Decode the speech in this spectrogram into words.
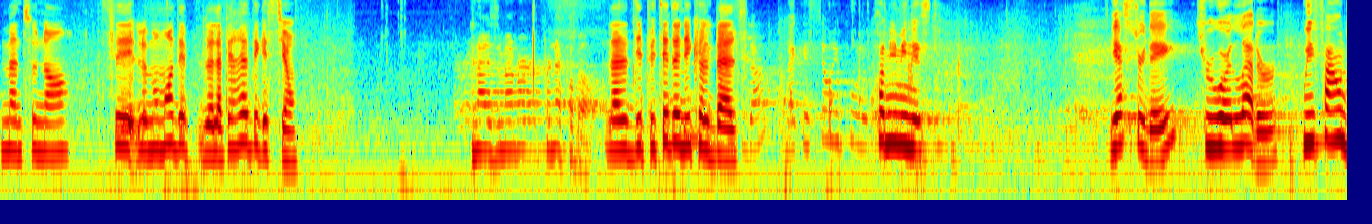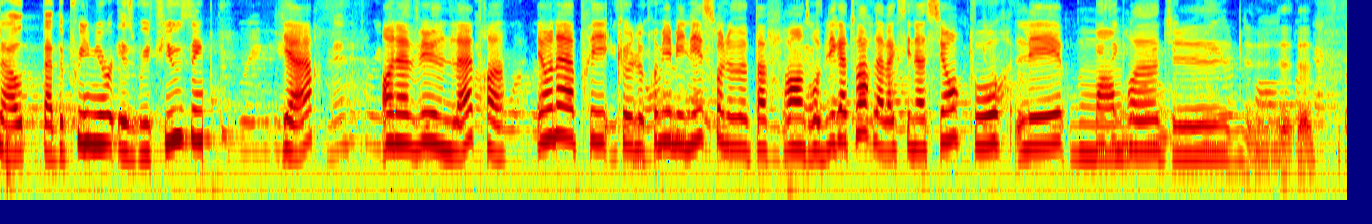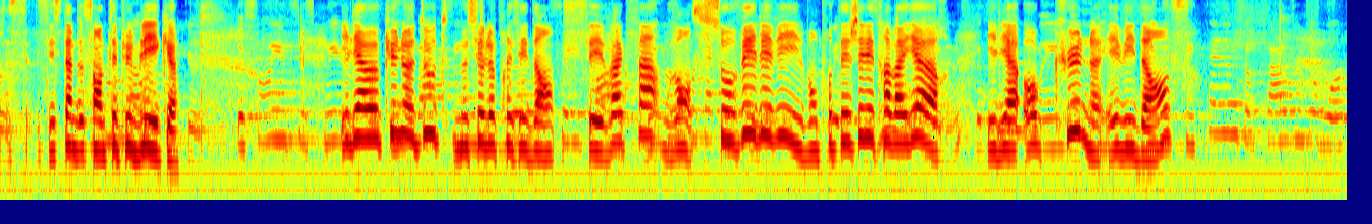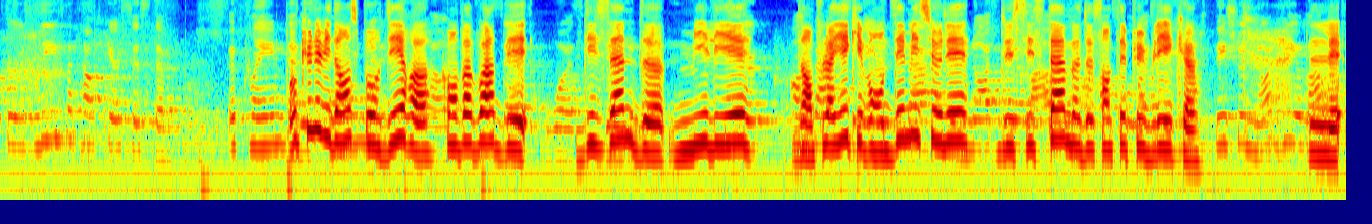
Maintenant, c'est le moment de, de la période des questions. La députée de Nickel Belt. La question est pour le Premier ministre. Yesterday, through a letter, we found out that the Premier is refusing to bring Hier, on a vu une lettre et on a appris que le Premier ministre ne veut pas rendre obligatoire la vaccination pour les membres du système de santé publique. Il n'y a aucun doute, Monsieur le Président, ces vaccins vont sauver les vies, ils vont protéger les travailleurs. Il n'y a aucune évidence, aucune évidence pour dire qu'on va voir des dizaines de milliers d'employés qui vont démissionner du système de santé publique.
